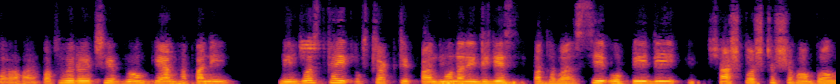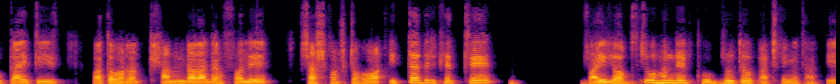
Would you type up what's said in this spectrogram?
করা হয়। প্রথমে রয়েছে ব্রঙ্কিয়াল হাঁপানি দীর্ঘস্থায়ী অবস্ট্রাকটিভ পালমোনারি ডিজিজ অথবা সিওপিডি শ্বাসকষ্ট সহ ব্রঙ্কাইটিস অথবা ঠান্ডা লাগার ফলে শ্বাসকষ্ট হওয়া ইত্যাদির ক্ষেত্রে ফাইলক্স টু হান্ড্রেড খুব দ্রুত কাজ করে থাকে।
